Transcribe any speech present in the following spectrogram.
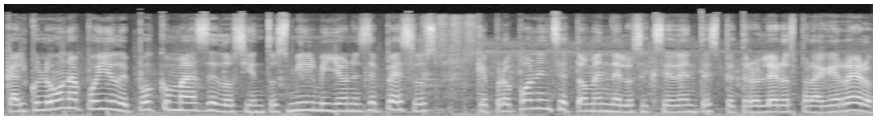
calculó un apoyo de poco más de 200 mil millones de pesos que proponen se tomen de los excedentes petroleros para Guerrero.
